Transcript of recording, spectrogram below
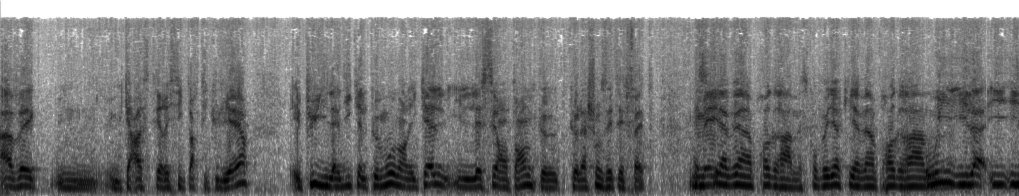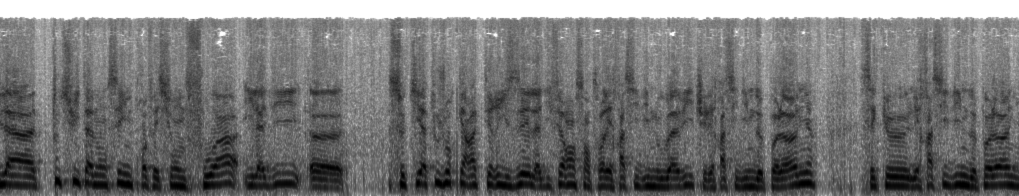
avait une, caractéristique particulière. Et puis il a dit quelques mots dans lesquels il laissait entendre que, la chose était faite. Est-ce qu'il avait un programme? Est-ce qu'on peut dire qu'il avait un programme? Oui, il a, il, a, tout de suite annoncé une profession de foi. Il a dit euh, ce qui a toujours caractérisé la différence entre les chassidim Lubavitch et les chassidim de Pologne, c'est que les chassidim de Pologne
